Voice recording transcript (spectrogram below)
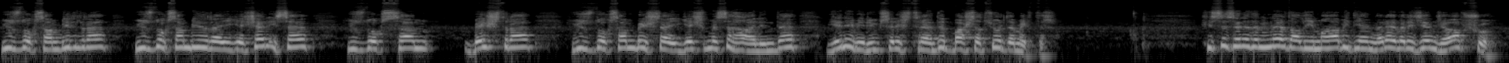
191 lira. 191 lirayı geçer ise 195 lira. 195 lirayı geçmesi halinde yeni bir yükseliş trendi başlatıyor demektir. Hisse senedini nerede alayım abi diyenlere vereceğim cevap şu.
